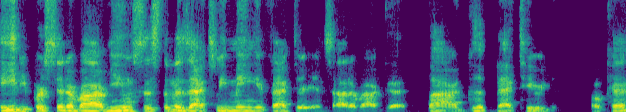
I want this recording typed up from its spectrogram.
80% of our immune system is actually manufactured inside of our gut by our good bacteria. Okay.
